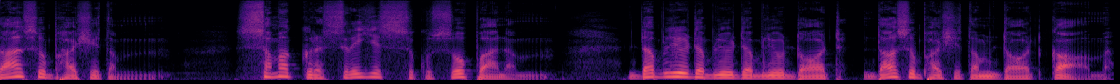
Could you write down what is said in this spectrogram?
दासुभाषितम। समग्र श्रेयस्सु कुसोपानम W W W dot Dasubhashitam dot com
